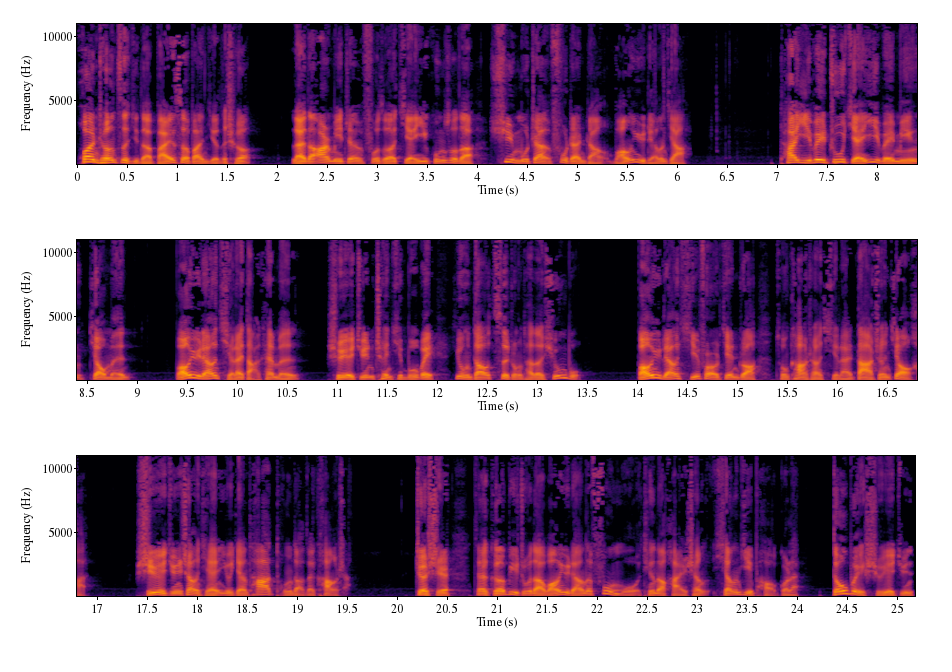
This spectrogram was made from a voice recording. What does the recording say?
换成自己的白色半截子车，来到二密镇负责检疫工作的畜牧站副站长王玉良家。他以为猪检疫为名叫门，王玉良起来打开门，石月军趁其不备，用刀刺中他的胸部。王玉良媳妇见状，从炕上起来，大声叫喊。石月军上前，又将他捅倒在炕上。这时，在隔壁住的王玉良的父母听到喊声，相继跑过来，都被石月军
